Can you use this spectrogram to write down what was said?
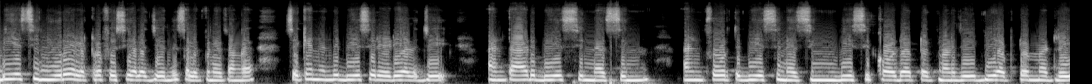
பிஎஸ்சி நியூரோ எலக்ட்ரோபிசியாலஜி வந்து செலக்ட் பண்ணியிருக்காங்க செகண்ட் வந்து BSc radiology and third BSc nursing and fourth BSc nursing BSc card technology B optometry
